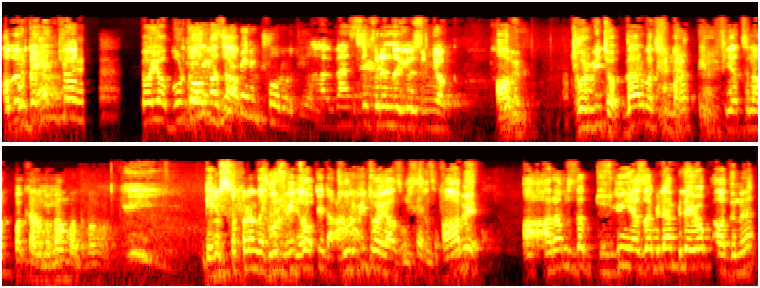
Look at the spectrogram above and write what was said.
Olur benimki o. Yo yo burada Öyle olmaz niye abi. benimki olur diyor. Abi ben sıfırında gözüm yok. Abi Turbito ver bakayım bana fiyatına bakalım hemen. ama. Benim sıfırında gözüm Turbito, yok dedi. Turbito yazmışsın. boş ver. Abi a- aramızda düzgün yazabilen bile yok adını.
